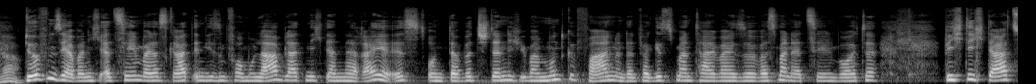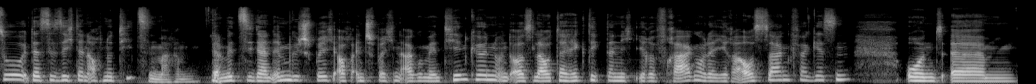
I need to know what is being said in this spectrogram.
ja, ja. dürfen sie aber nicht erzählen, weil das gerade in diesem Formularblatt nicht an der Reihe ist und da wird ständig über den Mund gefahren und dann vergisst man teilweise, was man erzählen wollte. Wichtig dazu, dass sie sich dann auch Notizen machen, damit sie dann im Gespräch auch entsprechend argumentieren können und aus lauter Hektik dann nicht ihre Fragen oder ihre Aussagen vergessen und ähm,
